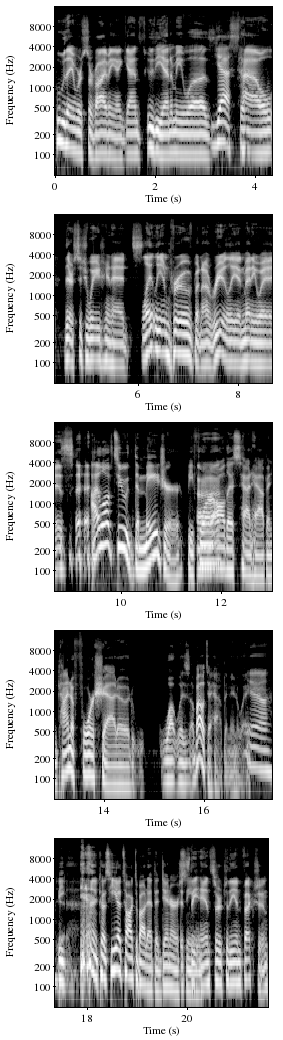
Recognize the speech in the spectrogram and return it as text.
who they were surviving against, who the enemy was, Yes. how their situation had slightly improved, but not really in many ways. I love too the major before Uh-huh. all this had happened kind of foreshadowed what was about to happen in a way. yeah Because he had talked about at the dinner it's scene. the answer to the infection.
